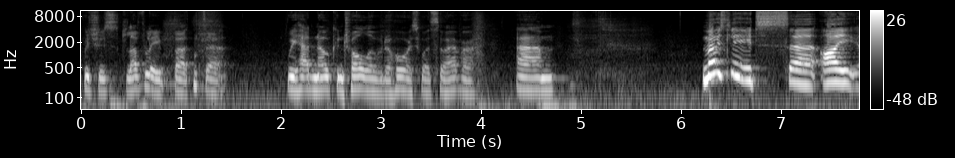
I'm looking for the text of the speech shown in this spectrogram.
which was lovely, but uh, we had no control over the horse whatsoever. Um, mostly, it's uh, I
